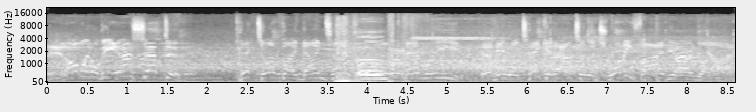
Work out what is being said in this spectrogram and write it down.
And oh, it'll be intercepted. Picked up by nine-time Pro Uh. Bowler Ed Reed. And he will take it out to the 25-yard line.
